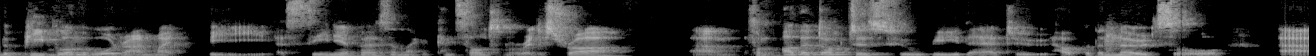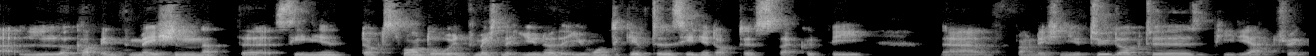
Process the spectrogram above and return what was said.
the people on the ward round might be a senior person like a consultant or registrar, um, some other doctors who will be there to help with the notes or uh, look up information that the senior doctors want or information that you know that you want to give to the senior doctors. That could be uh, foundation year two doctors, pediatric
